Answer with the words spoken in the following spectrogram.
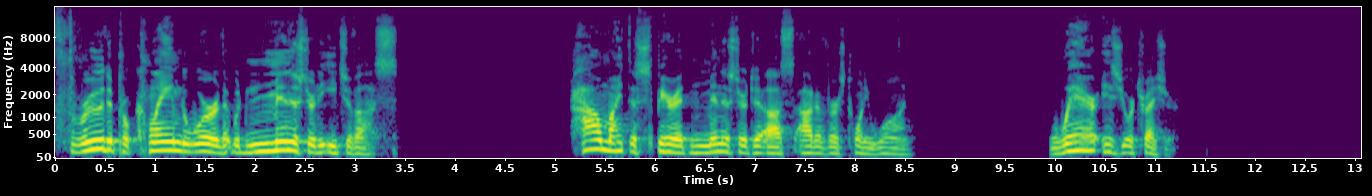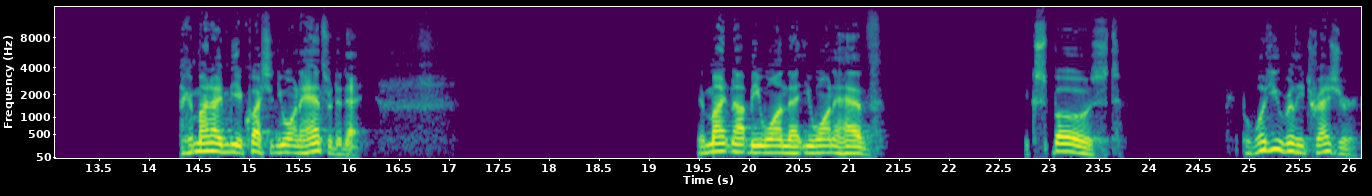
through the proclaimed word that would minister to each of us. How might the Spirit minister to us out of verse 21? Where is your treasure? It might not even be a question you want to answer today. It might not be one that you want to have exposed. But what do you really treasure?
